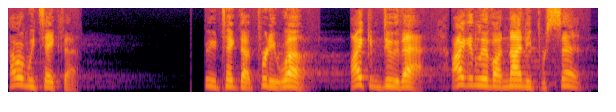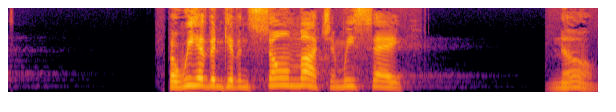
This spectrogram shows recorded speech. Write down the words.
How would we take that? We would take that pretty well. I can do that. I can live on 90%. But we have been given so much, and we say, no.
